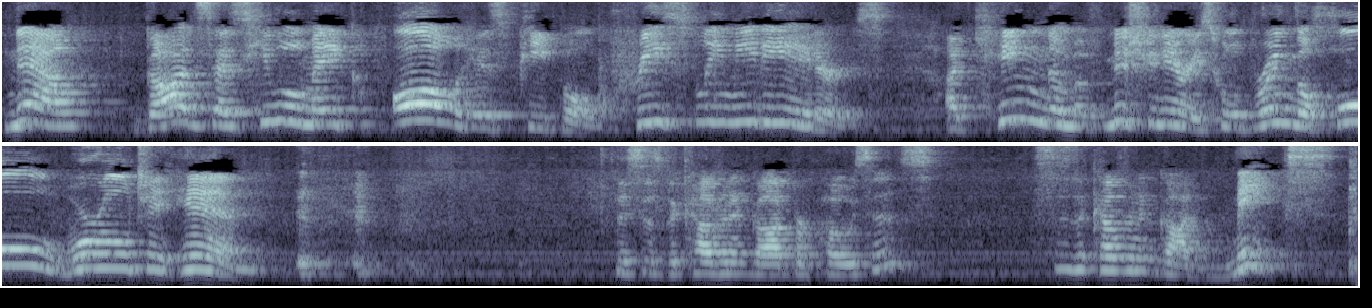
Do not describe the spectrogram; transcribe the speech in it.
Now, God says he will make all his people priestly mediators, a kingdom of missionaries who will bring the whole world to him. This is the covenant God proposes. This is the covenant God makes.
